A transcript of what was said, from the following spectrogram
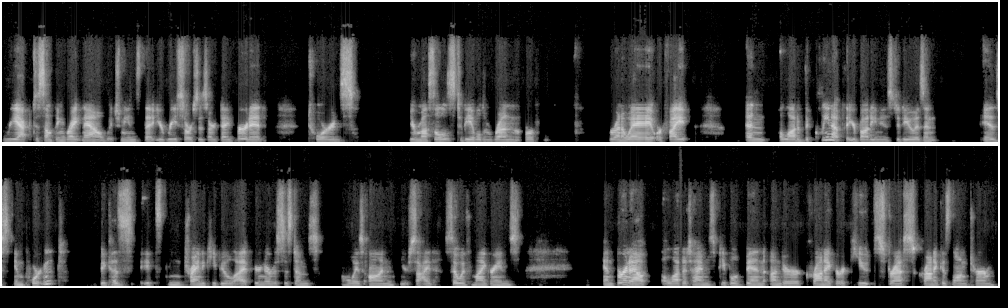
react to something right now, which means that your resources are diverted towards your muscles to be able to run or run away or fight. And a lot of the cleanup that your body needs to do isn't is important because it's trying to keep you alive. Your nervous system's always on your side. So with migraines and burnout, a lot of times people have been under chronic or acute stress. Chronic is long term,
